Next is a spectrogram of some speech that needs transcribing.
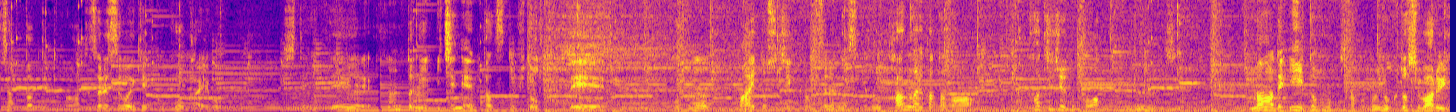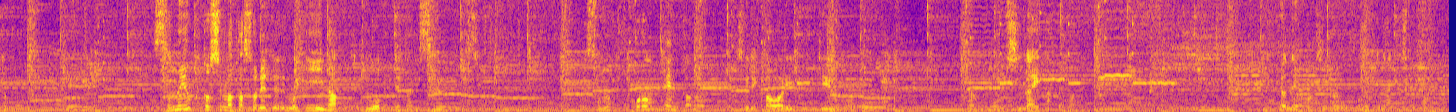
ちょっと捨てちゃったっていうところがあってそれすごい結構後悔をしていて本当に1年経つと人って僕も毎年実感するんですけど考え方が180度変わるんですよ。今までいいと思ってたことを翌年悪いと思っててその翌年またそれでもいいなって思ってたりするんですよ。でその心の変化の移り変わりっていうのをなんかこう失いたくなって去年は自分この日何してたの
